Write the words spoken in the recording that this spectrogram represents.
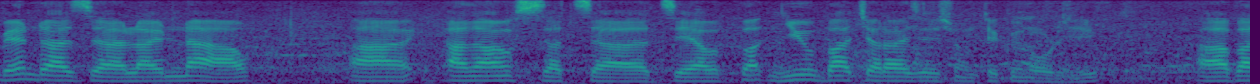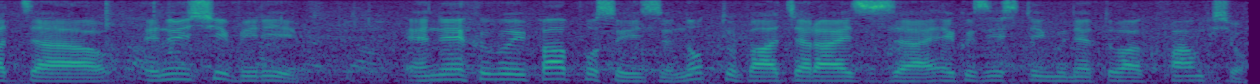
vendors uh, right now uh, announced that uh, their va- new virtualization technology, uh, but uh, NEC believe NFV purpose is not to virtualize the existing network function,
